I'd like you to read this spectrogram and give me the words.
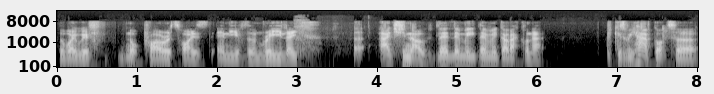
the way we've not prioritised any of them really. Uh, actually, no. Let, let me let me go back on that because we have got to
